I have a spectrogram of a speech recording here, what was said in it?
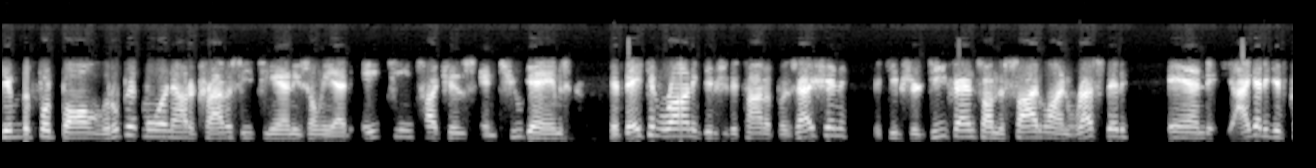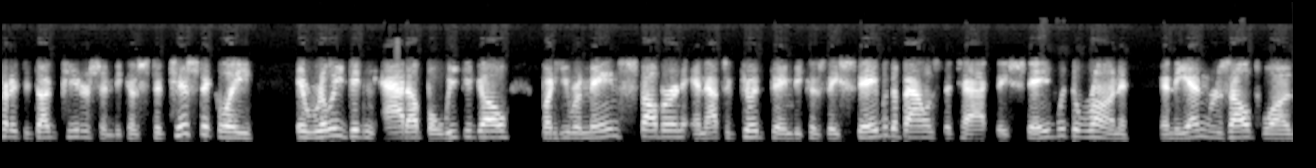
give the football a little bit more now to Travis Etienne. He's only had 18 touches in two games. If they can run, it gives you the time of possession. It keeps your defense on the sideline rested. And I got to give credit to Doug Pederson because statistically, it really didn't add up a week ago, but he remains stubborn, and that's a good thing because they stayed with the balanced attack. They stayed with the run, and the end result was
